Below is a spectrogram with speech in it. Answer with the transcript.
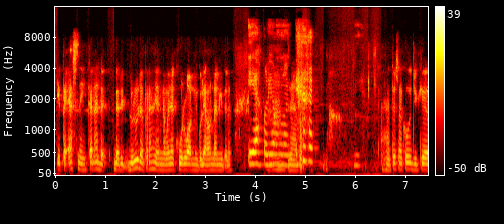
ITS nih kan ada dari dulu udah pernah yang namanya kulon kuliah online gitu loh Iya, kuliah online. Nah, nah, terus aku juga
